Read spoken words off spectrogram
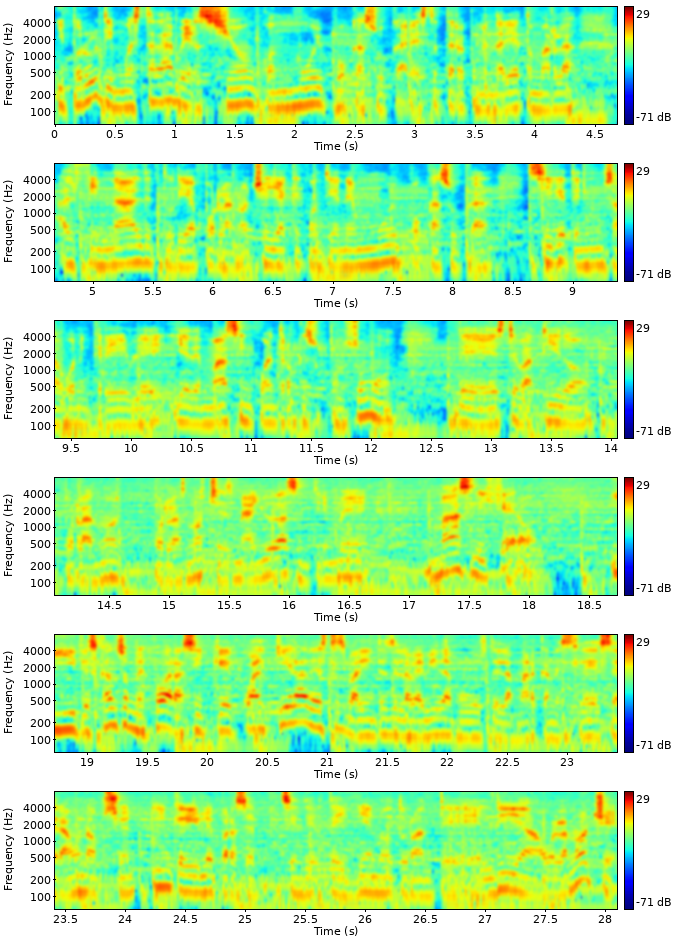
Y por último está la versión con muy poca azúcar. Esta te recomendaría tomarla al final de tu día por la noche ya que contiene muy poca azúcar, sigue teniendo un sabor increíble y además encuentro que su consumo de este batido por por las noches me ayuda a sentirme más ligero y descanso mejor, así que cualquiera de estas variantes de la bebida Boost de la marca Nestlé será una opción increíble para sentirte lleno durante el día o la noche.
